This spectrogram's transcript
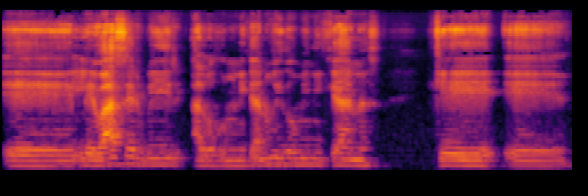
eh, le va a servir a los dominicanos y dominicanas que eh,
